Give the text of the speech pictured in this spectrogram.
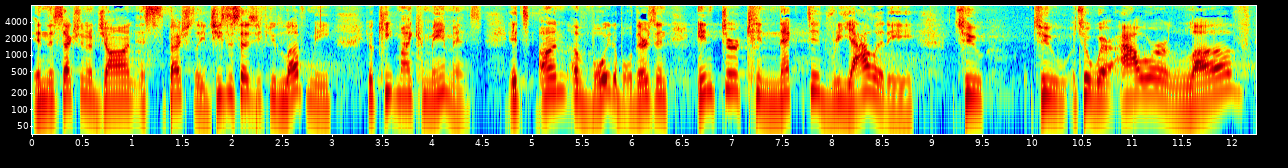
In this section of John, especially, Jesus says, If you love me, you'll keep my commandments. It's unavoidable. There's an interconnected reality to, to, to where our love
